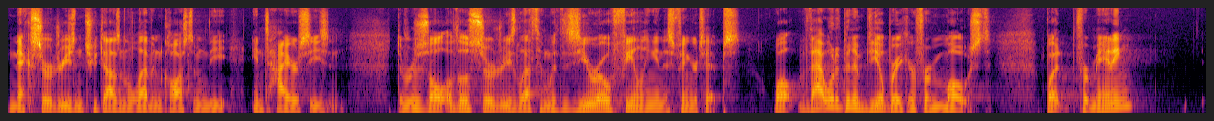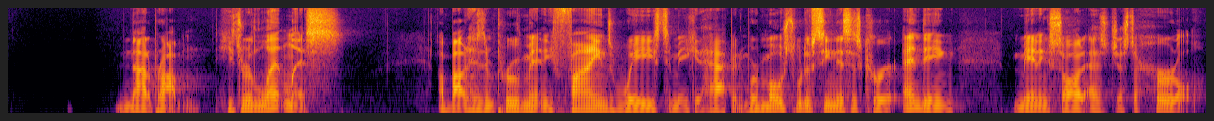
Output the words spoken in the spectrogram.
Neck surgeries in 2011 cost him the entire season. The result of those surgeries left him with zero feeling in his fingertips. Well, that would have been a deal breaker for most. But for Manning, not a problem. He's relentless about his improvement and he finds ways to make it happen. Where most would have seen this as career ending, Manning saw it as just a hurdle.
